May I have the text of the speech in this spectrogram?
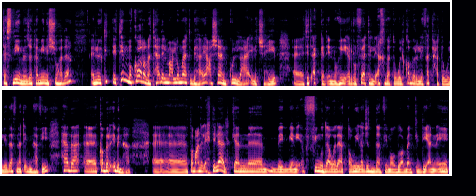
تسليم لجثامين الشهداء إنه يتم مقارنة هذه المعلومات بهاي عشان كل عائلة عائلة شهيد آه، تتأكد إنه هي الرفات اللي أخذته والقبر اللي فتحته واللي دفنت ابنها فيه هذا آه، قبر ابنها. آه، طبعا الاحتلال كان يعني في مداولات طويلة جدا في موضوع بنك ال DNA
